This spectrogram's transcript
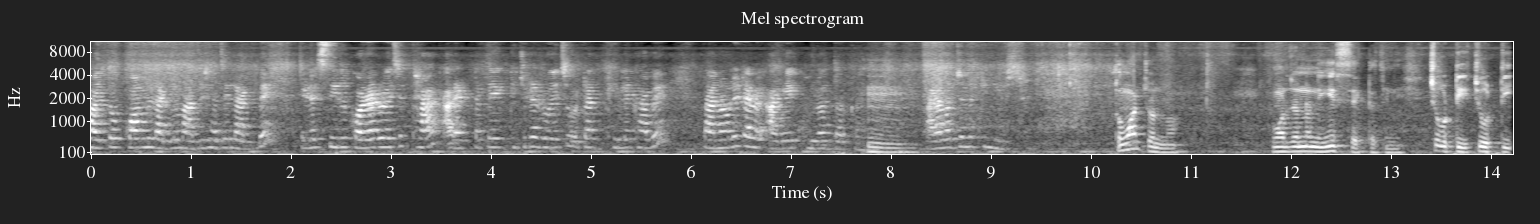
হয়তো কম লাগবে মাঝে সাঝে লাগবে। এটা সিল করা রয়েছে থাক আর একটাতে কিছুটা রয়েছে ওটা খেলে খাবে। তা নাহলে এটা আগে খোলার দরকার। আর আমার জন্য কি নিয়ে এসছো? তোমার জন্য। তোমার জন্য নিয়ে এসছে একটা জিনিস। চটি চটি।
